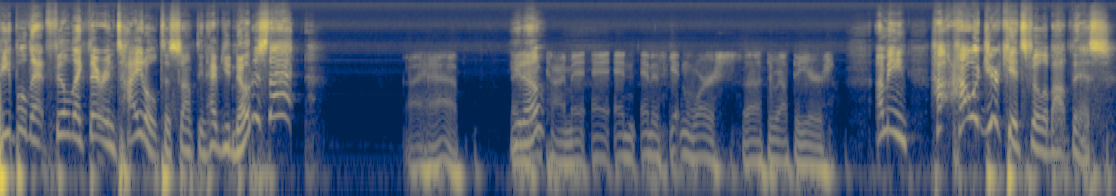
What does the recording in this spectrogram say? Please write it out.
people that feel like they're entitled to something. Have you noticed that? I have. You know, time and, and and it's getting worse uh, throughout the years. I mean, how how would your kids feel about this?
